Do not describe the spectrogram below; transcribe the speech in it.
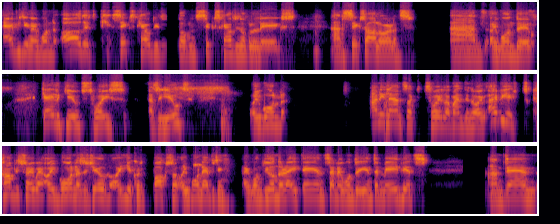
Everything I won, all the six county Dublin, six county Dublin leagues, and six All Irelands. And I won the Gaelic Youths twice as a youth. I won any Leinster title I went into. Every competition I went, I won as a juvenile. You could box. I won everything. I won the under 18s and I won the intermediates. And then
